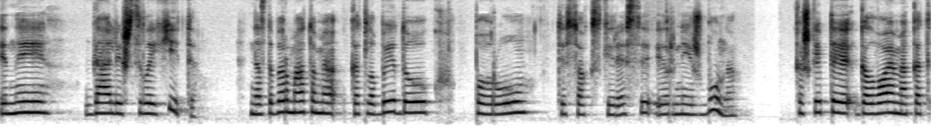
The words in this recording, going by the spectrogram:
jinai gali išsilaikyti. Nes dabar matome, kad labai daug porų tiesiog skiriasi ir neišbūna. Kažkaip tai galvojame, kad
